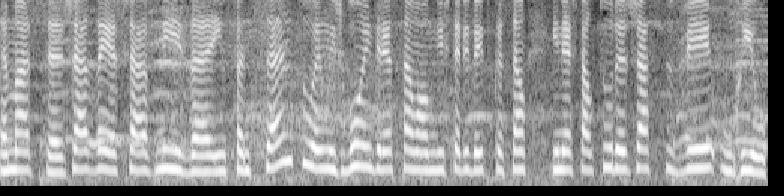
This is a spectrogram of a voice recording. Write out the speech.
A marcha já deixa a Avenida Infante Santo, em Lisboa, em direção ao Ministério da Educação, e nesta altura já se vê o Rio.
